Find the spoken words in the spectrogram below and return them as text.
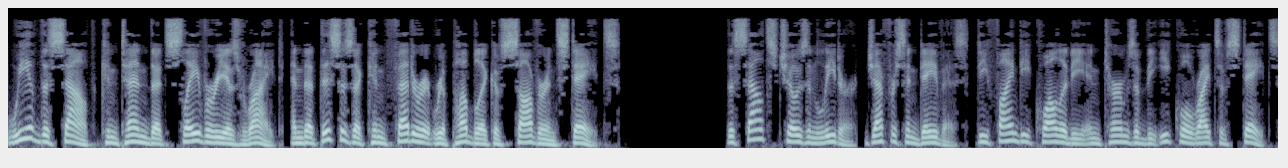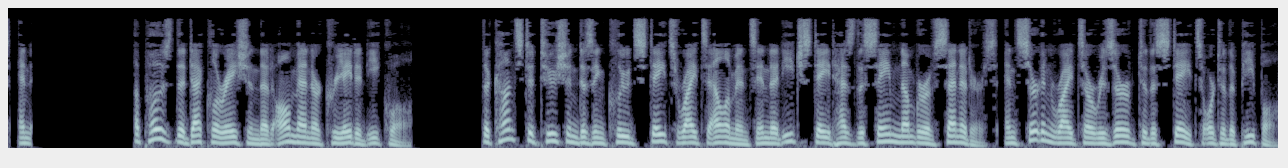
We of the South contend that slavery is right, and that this is a Confederate republic of sovereign states." The South's chosen leader, Jefferson Davis, defined equality in terms of the equal rights of states, and opposed the declaration that all men are created equal. The Constitution does include states' rights elements in that each state has the same number of senators, and certain rights are reserved to the states or to the people.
